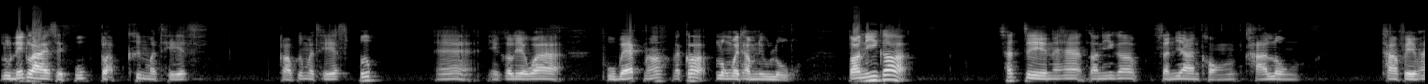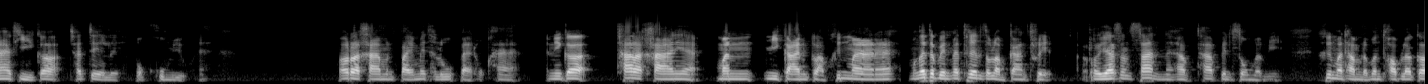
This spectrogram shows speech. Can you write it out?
หลุดเน็กไลน์เสร็จปุ๊บกลับขึ้นมาเทส กลับขึ้นมาเทสปุ๊บอ่าเนี่ยเขาเรียกว่า pullback เนาะแล้วก็ลงไปทำ new low ตอนนี้ก็ชัดเจนนะฮะ ตอนนี้ก็สัญญาณของขาลงทางเฟรม 5 ทีก็ชัดเจนเลยปกคลุมอยู่นะเพราะราคามันไปไม่ทะลุ 865 อันนี้ก็ถ้าราคาเนี่ยมันมีการกลับขึ้นมานะ มันก็จะเป็นแพทเทิร์นสำหรับการเทรดระยะสั้นๆนะครับ ถ้าเป็นทรงแบบนี้ขึ้นมาทำดับเบิลท็อปแล้วก็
